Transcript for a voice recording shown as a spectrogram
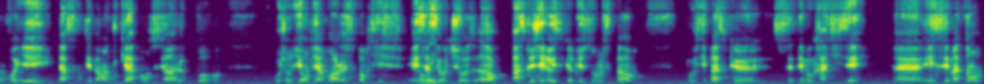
on voyait une personne qui avait un handicap, on se disait ah, le pauvre. Aujourd'hui, on vient voir le sportif, et ça, c'est autre chose. Alors, parce que j'ai réussi quelque chose dans le sport, mais aussi parce que c'est démocratisé. Euh, et c'est maintenant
